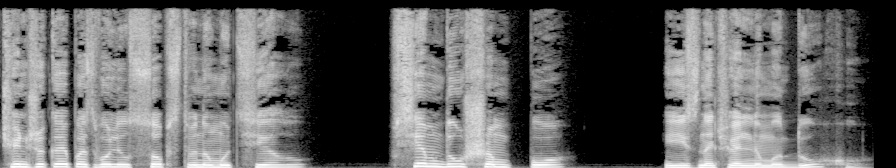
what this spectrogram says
Чинджикай позволил собственному телу, всем душам По и изначальному духу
